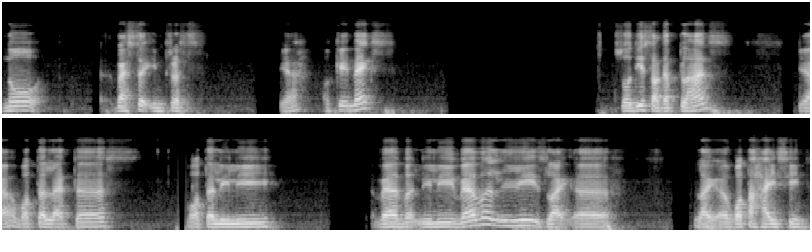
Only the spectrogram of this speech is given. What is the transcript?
no vested interest. Yeah. Okay. Next. So these are the plants. Yeah. Water lettuce, water lily, velvet lily. Velvet lily is like a like a water hyacinth.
